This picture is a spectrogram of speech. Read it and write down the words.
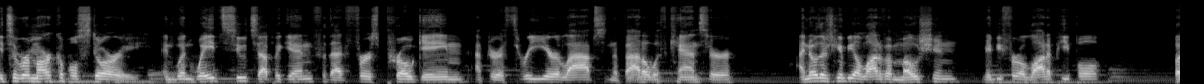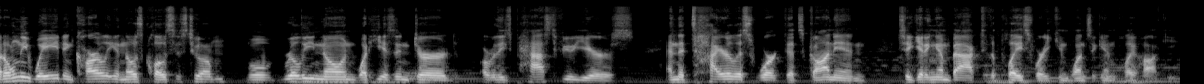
It's a remarkable story. And when Wade suits up again for that first pro game after a three year lapse in the battle with cancer, I know there's going to be a lot of emotion, maybe for a lot of people, but only Wade and Carly and those closest to him will really know what he has endured over these past few years and the tireless work that's gone in to getting him back to the place where he can once again play hockey.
